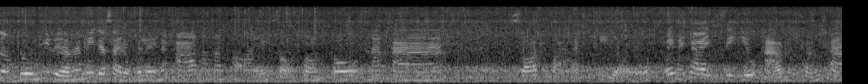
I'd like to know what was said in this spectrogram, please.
จาก จูนเครื่องที่เหลือแม่มี่จะใส่ลงไปเลยนะคะน้ำมันหอยสองช้อนโต๊ะนะคะ ซอสฝาเขียวเอ้ยไม่ใช่ซีอิ๊วขาวหนึ่งช้อนชา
